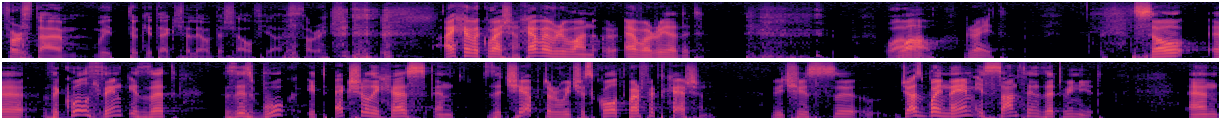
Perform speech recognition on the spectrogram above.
first time we took it actually off the shelf, yeah, sorry. I have a question. Have everyone ever read it? wow. wow. great. So uh, the cool thing is that this book, it actually has an, the chapter which is called perfect hashing, which is uh, just by name is something that we need. And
